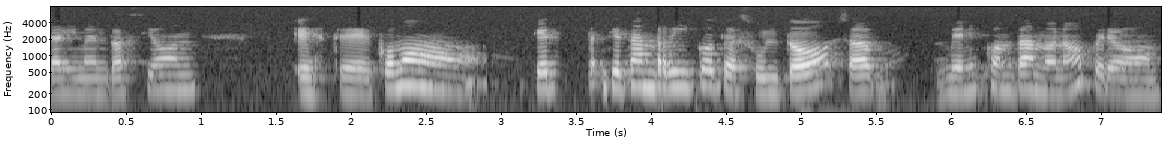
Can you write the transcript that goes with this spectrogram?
alimentación, este, ¿cómo, qué, tan rico te resultó? Ya venís contando, ¿no? Pero,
